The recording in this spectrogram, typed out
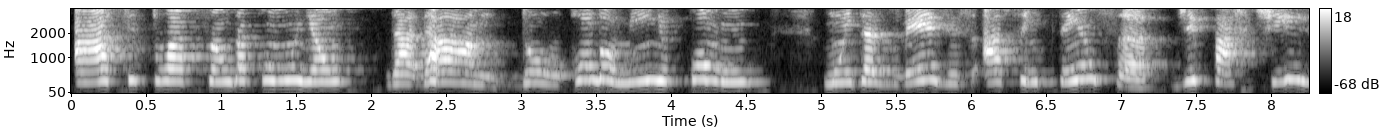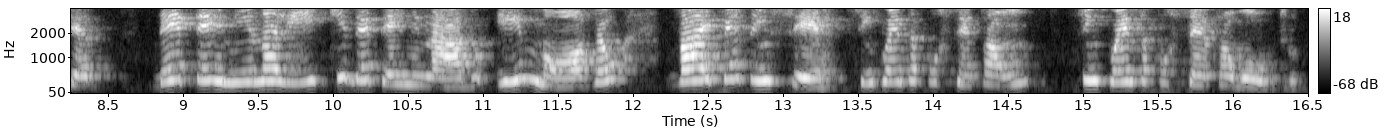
a situação da comunhão, da, da do condomínio comum. Muitas vezes, a sentença de partilha determina ali que determinado imóvel vai pertencer 50% a um, 50% ao outro.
